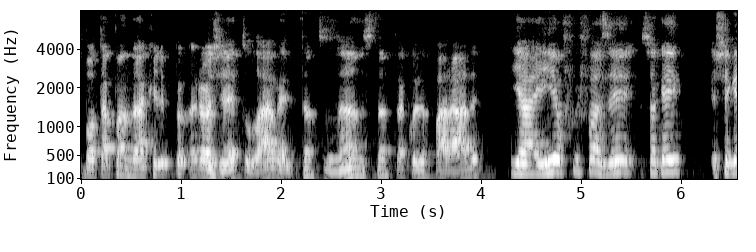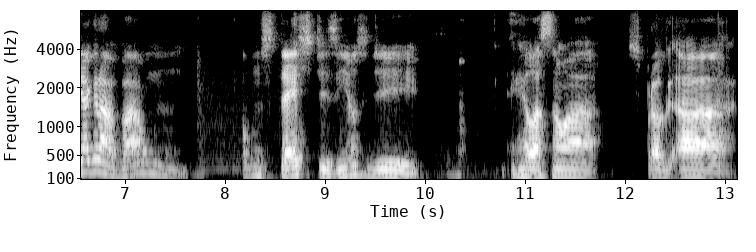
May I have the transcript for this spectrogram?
botar para andar aquele projeto lá, velho. Tantos anos, tanta coisa parada. E aí eu fui fazer. Só que aí eu cheguei a gravar um, alguns testezinhos de em relação a, a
